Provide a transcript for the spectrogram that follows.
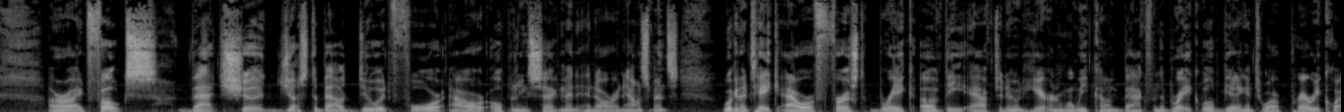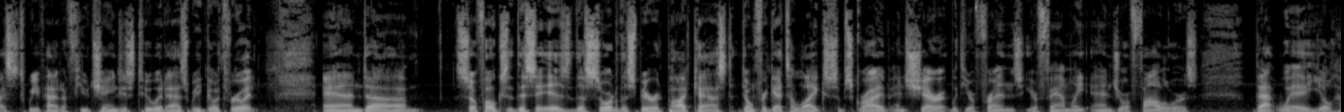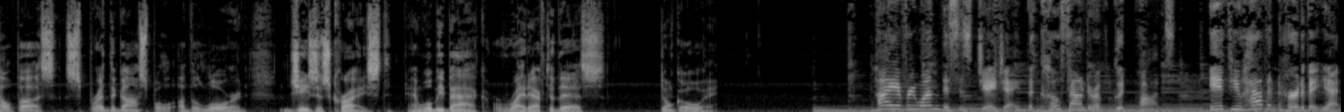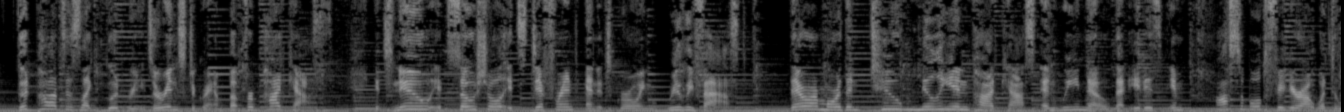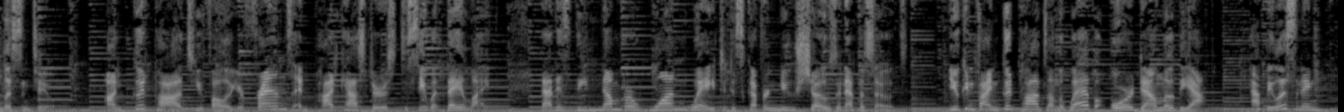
All right, folks, that should just about do it for our opening segment and our announcements. We're going to take our first break of the afternoon here, and when we come back from the break, we'll be getting into our prayer requests. We've had a few changes to it as we go through it. And um, so, folks, this is the Sword of the Spirit podcast. Don't forget to like, subscribe, and share it with your friends, your family, and your followers. That way, you'll help us spread the gospel of the Lord Jesus Christ. And we'll be back right after this. Don't go away. Hi, everyone. This is JJ, the co founder of Goodpods. If you haven't heard of it yet, Goodpods is like Goodreads or Instagram, but for podcasts. It's new, it's social, it's different, and it's growing really fast. There are more than 2 million podcasts, and we know that it is impossible to figure out what to listen to. On Goodpods, you follow your friends and podcasters to see what they like. That is the number one way to discover new shows and episodes. You can find Goodpods on the web or download the app. Happy listening!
